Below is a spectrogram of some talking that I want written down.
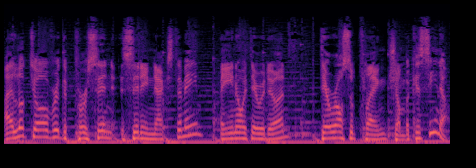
I looked over the person sitting next to me, and you know what they were doing? They were also playing Chumba Casino.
